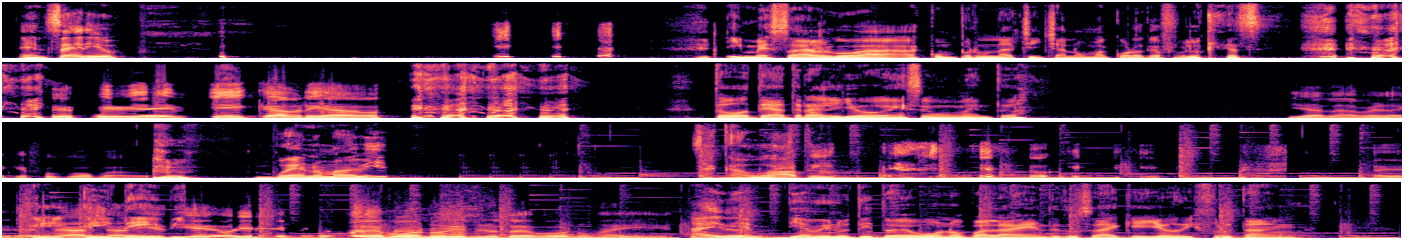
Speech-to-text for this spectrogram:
¿En serio? y me salgo a, a comprar una chicha. No me acuerdo qué fue lo que hice. Muy bien, bien cabreado. Todo teatral yo en ese momento. Y a la verdad que fue copa. bro. Bueno, David. Se acabó. David. Ok. Eh, El- David. Oye, 10 minutos de bonus, 10 minutos de bonus ahí. Hay especial. 10 minutitos de bono para la gente. Tú sabes que ellos disfrutan.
